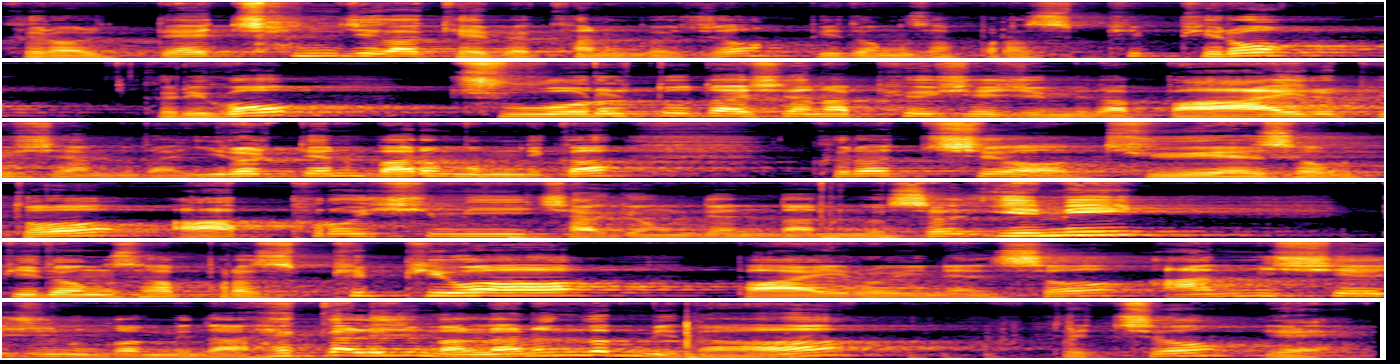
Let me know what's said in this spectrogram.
그럴 때 천지가 개백하는 거죠. 비동사 플러스 pp로 그리고 주어를 또 다시 하나 표시해 줍니다. by로 표시합니다. 이럴 때는 바로 뭡니까? 그렇죠. 뒤에서부터 앞으로 힘이 작용된다는 것을 이미 비동사 플러스 pp와 by로 인해서 암시해 주는 겁니다. 헷갈리지 말라는 겁니다. 됐죠? 예.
